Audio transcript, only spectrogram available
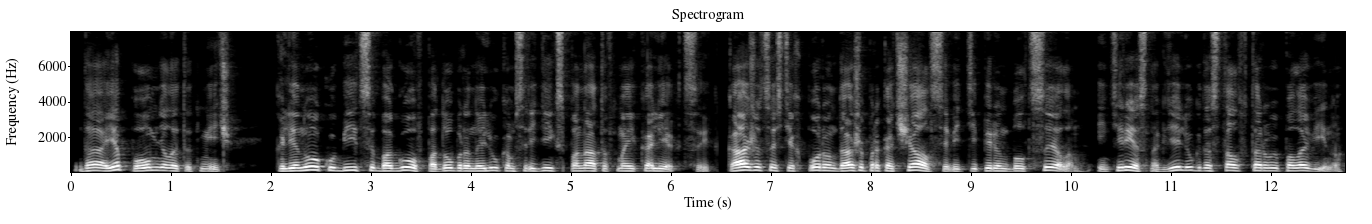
Да, я помнил этот меч. Клинок убийцы богов, подобранный люком среди экспонатов моей коллекции. Кажется, с тех пор он даже прокачался, ведь теперь он был целым. Интересно, где люк достал вторую половину?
